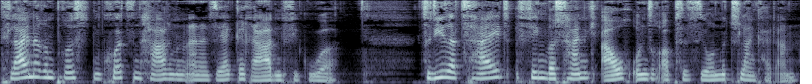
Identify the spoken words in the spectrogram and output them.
kleineren Brüsten, kurzen Haaren und einer sehr geraden Figur. Zu dieser Zeit fing wahrscheinlich auch unsere Obsession mit Schlankheit an.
